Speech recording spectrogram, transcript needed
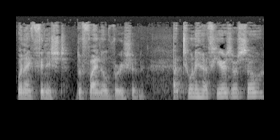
when I finished the final version. About two and a half years or so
